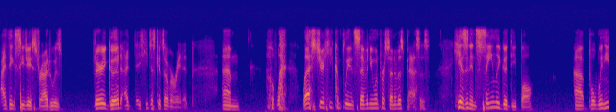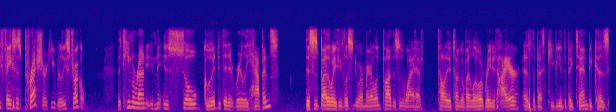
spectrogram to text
I think CJ Stroud, who is very good, I, he just gets overrated. Um, last year, he completed 71% of his passes. He has an insanely good deep ball. Uh, but when he faces pressure, he really struggled. The team around him is so good that it rarely happens. This is, by the way, if you've listened to our Maryland pod, this is why I have Taulia Tagovailoa rated higher as the best QB in the Big Ten because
